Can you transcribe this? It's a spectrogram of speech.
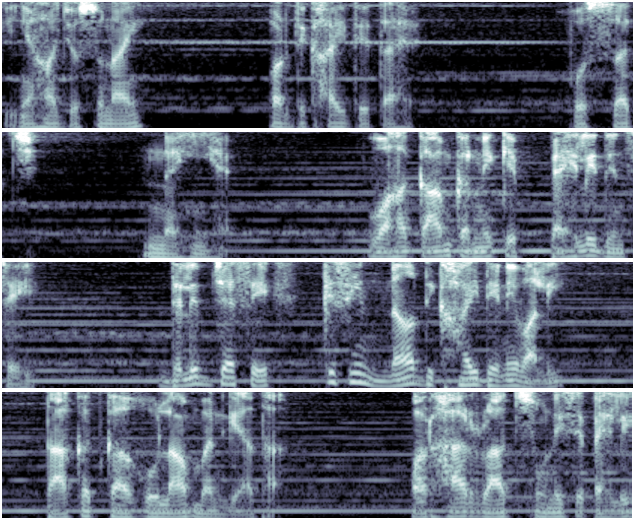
कि यहाँ जो सुनाई और दिखाई देता है वो सच नहीं है। वहाँ काम करने के पहले दिन से ही दिलीप जैसे किसी न दिखाई देने वाली ताकत का गुलाम बन गया था। और हर रात सोने से पहले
